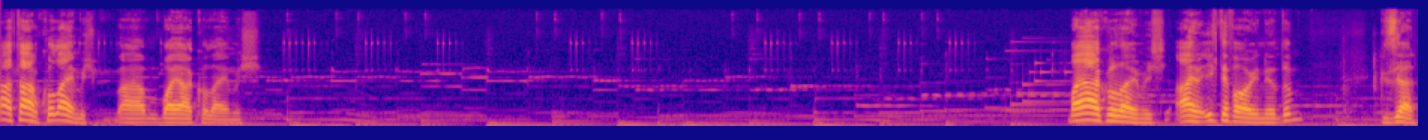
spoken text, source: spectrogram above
Ha tamam kolaymış. Bayağı kolaymış. Bayağı kolaymış. Aynen ilk defa oynuyordum. Güzel.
